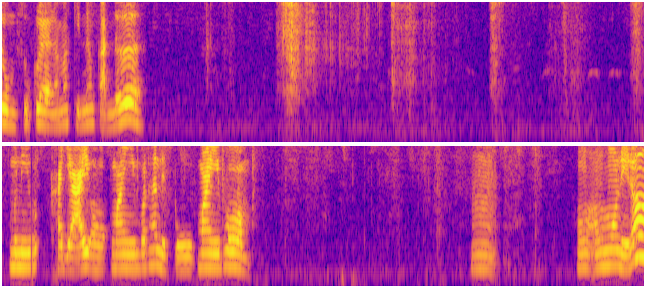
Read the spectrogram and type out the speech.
ต้มสุกแล้วแล้วมากินน้ำกันเด้อ มื้อนี้ขยายออกใหม่บ่ท่านได้ปลูกใหม่พร้อม อืมห่อเอาห่อนี่น้อ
